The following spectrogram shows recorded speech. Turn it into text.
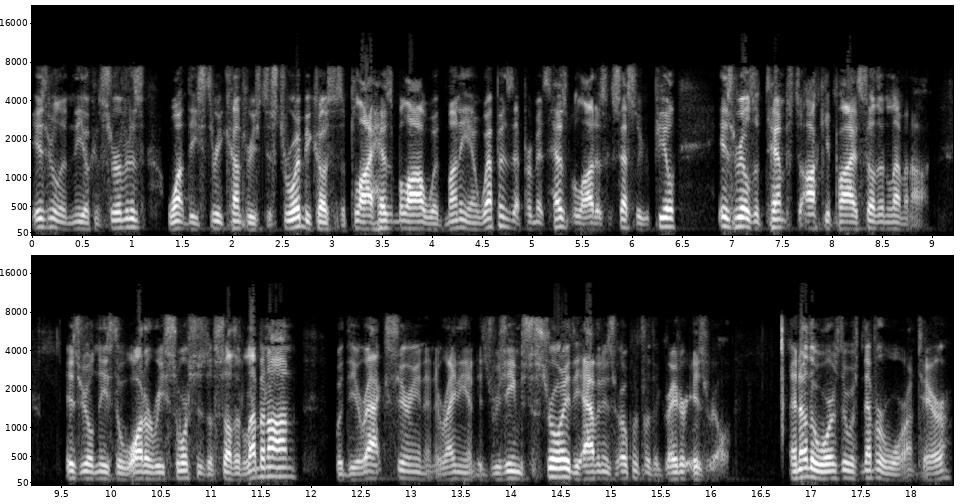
Israel and neoconservatives want these three countries destroyed because to supply Hezbollah with money and weapons that permits Hezbollah to successfully repeal Israel's attempts to occupy southern Lebanon. Israel needs the water resources of southern Lebanon. With the Iraq, Syrian, and Iranian regimes destroyed, the avenues are open for the greater Israel. In other words, there was never a war on terror.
